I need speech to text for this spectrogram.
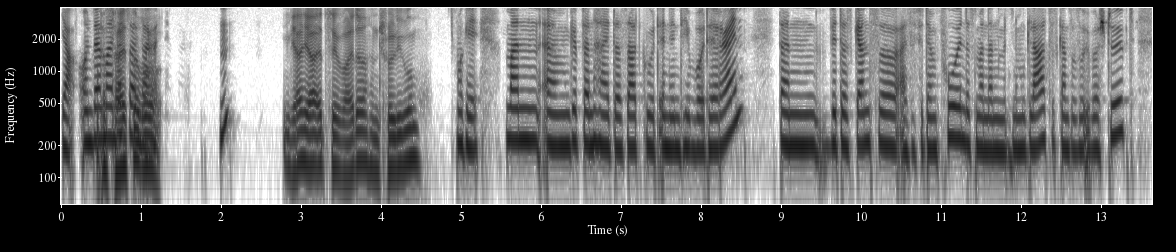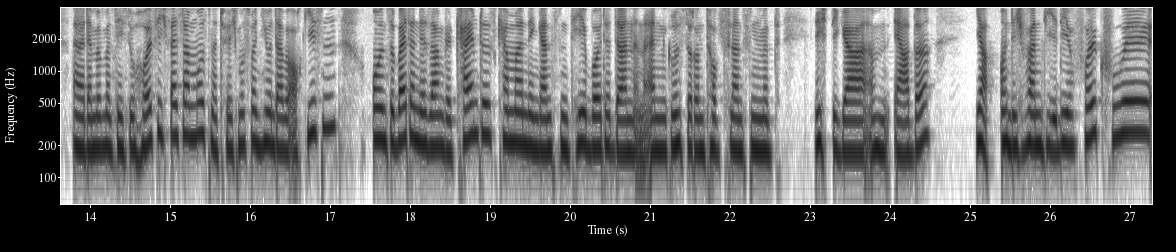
Ja, und wenn das man das dann aber, da. Hm? Ja, ja, erzähl weiter, Entschuldigung. Okay, man ähm, gibt dann halt das Saatgut in den Teebeutel rein dann wird das Ganze, also es wird empfohlen, dass man dann mit einem Glas das Ganze so überstülpt, äh, damit man es nicht so häufig wässern muss. Natürlich muss man hier und da aber auch gießen. Und sobald dann der Samen gekeimt ist, kann man den ganzen Teebeutel dann in einen größeren Topf pflanzen mit richtiger ähm, Erde. Ja, und ich fand die Idee voll cool,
